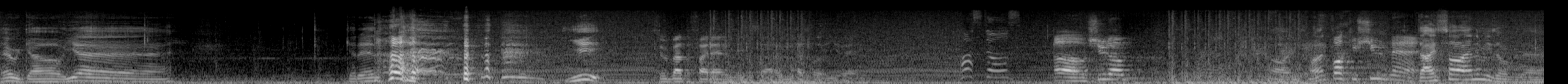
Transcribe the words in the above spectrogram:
There we go. Yeah. Get in. Yeet. so we're about to fight enemies, so I might as well you in. Hostiles! Oh, shoot him. Oh, in front. Fuck you shooting at? I saw enemies over there.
